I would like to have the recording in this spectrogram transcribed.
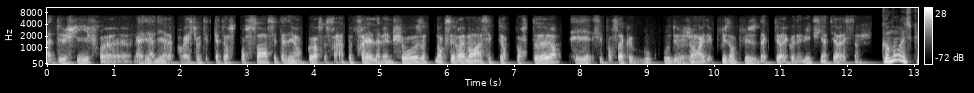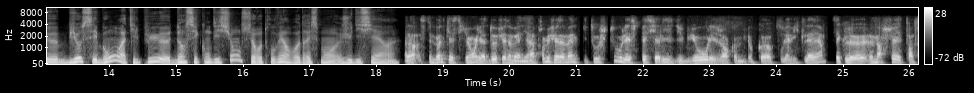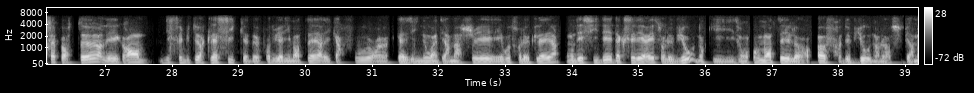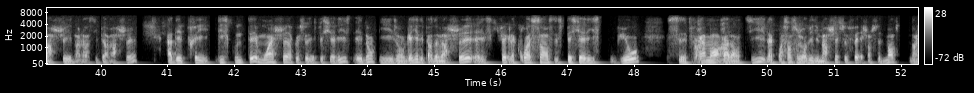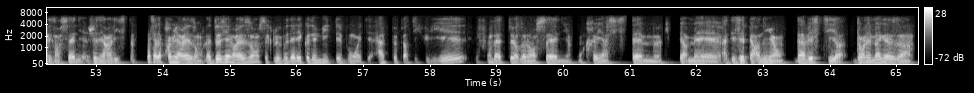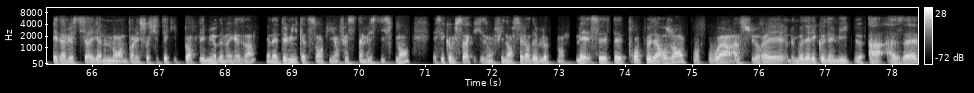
à deux chiffres. Euh, l'année dernière, la progression était de 14%. Cette année encore, ce sera à peu près la même chose. Donc, c'est vraiment un secteur porteur et c'est pour ça que beaucoup de gens et de plus en plus d'acteurs économiques s'y intéressent. Comment est-ce que Bio C'est Bon a-t-il pu, euh, dans ces conditions, se retrouver en redressement judiciaire? Alors, c'est une bonne question. Il y a deux phénomènes. Il y a un premier phénomène qui touche tous les spécialistes du bio, les gens comme Biocop ou La Vie Claire. C'est que le, le marché étant très porteur, les grandes distributeurs classiques de produits alimentaires, les Carrefour, euh, Casino, Intermarché et autres Leclerc, ont décidé d'accélérer sur le bio. Donc, ils ont augmenté leur offre de bio dans leurs supermarchés et dans leurs hypermarchés à des prix discountés, moins chers que ceux des spécialistes. Et donc, ils ont gagné des parts de marché, et ce qui fait que la croissance des spécialistes bio c'est vraiment ralenti. La croissance aujourd'hui du marché se fait essentiellement dans les enseignes généralistes. Ça, c'est la première raison. La deuxième raison, c'est que le modèle économique des bons était un peu particulier. Les fondateurs de l'enseigne ont créé un système qui permet à des épargnants d'investir dans les magasins et d'investir également dans les sociétés qui portent les murs des magasins. Il y en a 2400 qui ont fait cet investissement et c'est comme ça qu'ils ont financé leur développement. Mais c'était trop peu d'argent pour pouvoir assurer le modèle économique de A à Z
